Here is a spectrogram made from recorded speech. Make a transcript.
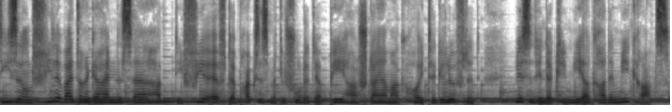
Diese und viele weitere Geheimnisse hat die 4F der Praxismittelschule der PH Steiermark heute gelüftet. Wir sind in der Chemieakademie Graz.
